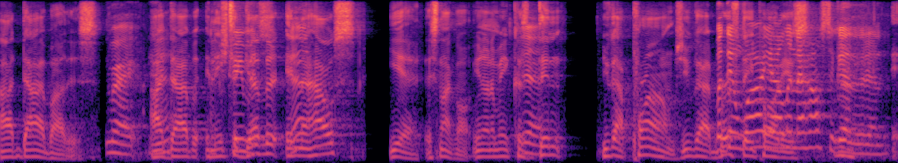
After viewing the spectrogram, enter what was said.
I die by this. right. I yeah. die, but and they Extremists. together in Yeah. the house. Yeah, it's not going. to You know what I mean? Because Yeah. then you got proms, you got But birthday then why are parties. y'all in the house together then? Eh,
